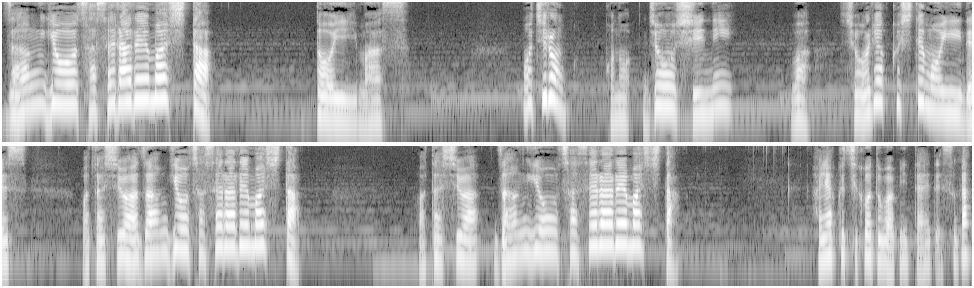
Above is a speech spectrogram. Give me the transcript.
残業させられましたと言います。もちろん、この上司には省略してもいいです。私は残業させられました。私は残業させられました。早口言葉みたいですが、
